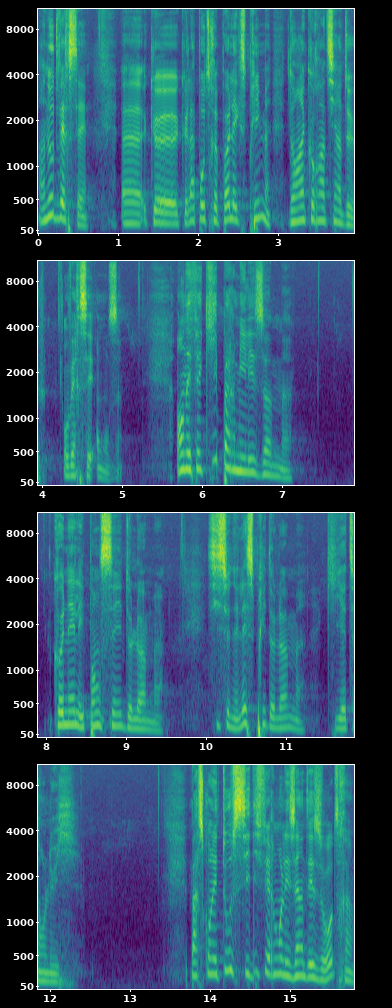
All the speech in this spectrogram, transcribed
Un autre verset euh, que, que l'apôtre Paul exprime dans 1 Corinthiens 2, au verset 11. En effet, qui parmi les hommes connaît les pensées de l'homme? Si ce n'est l'Esprit de l'homme qui est en lui. Parce qu'on est tous si différents les uns des autres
